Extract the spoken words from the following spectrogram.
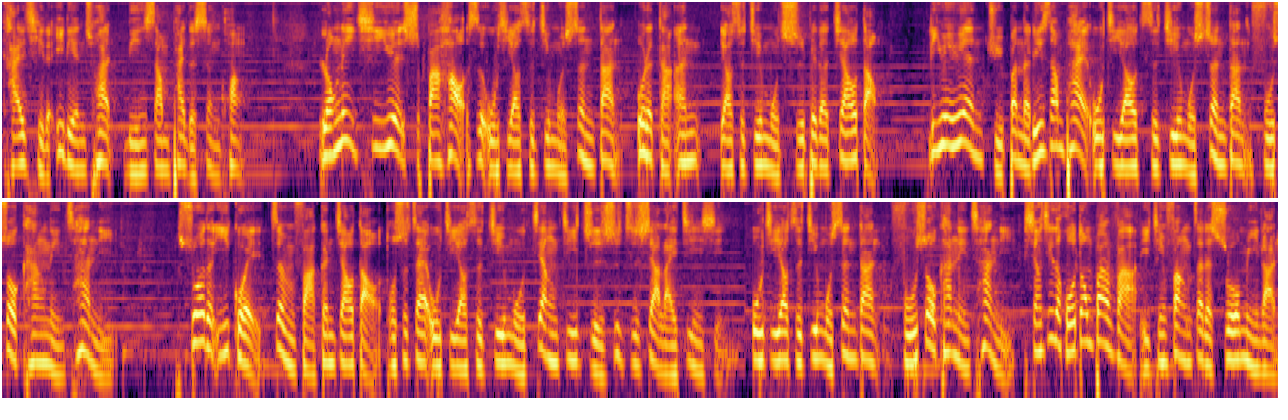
开启了一连串灵山派的盛况。农历七月十八号是无极药师金姆圣诞，为了感恩药师金姆慈悲的教导，林园院举办了灵山派乌吉药师金姆圣诞福寿康宁忏仪。所有的仪轨、阵法跟教导，都是在无极药师基姆降级指示之下来进行。无极药师基姆圣诞福寿康宁忏礼，详细的活动办法已经放在了说明栏。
